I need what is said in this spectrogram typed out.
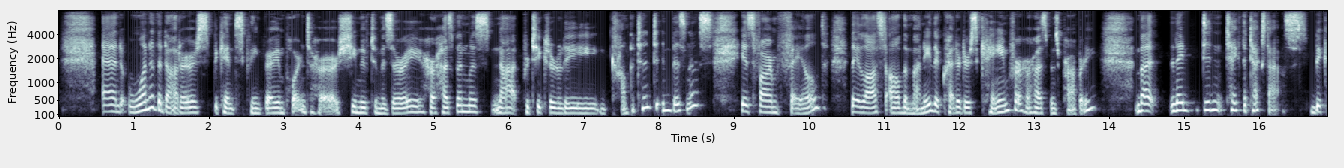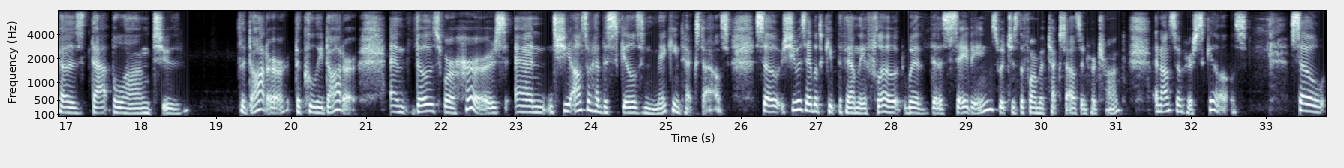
And one of the daughters became very important to her. She moved to Missouri. Her husband was not particularly particularly competent in business. His farm failed. They lost all the money. The creditors came for her husband's property, but they didn't take the textiles because that belonged to the daughter, the coolie daughter. And those were hers. And she also had the skills in making textiles. So she was able to keep the family afloat with the savings, which is the form of textiles in her trunk, and also her skills. So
